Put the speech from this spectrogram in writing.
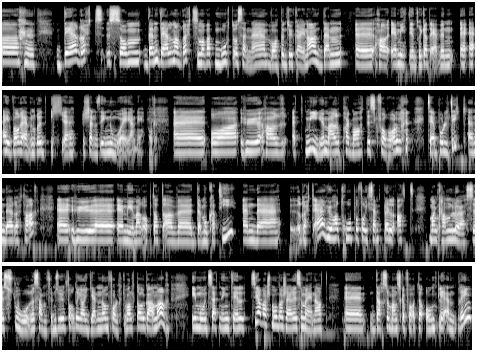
Rødt som Den delen av Rødt som har vært mot å sende våpen til Ukraina, den eh, har, er mitt inntrykk at Even, eh, Eivor Evenrud ikke kjenner seg noe igjen i. Okay. Eh, og hun har et mye mer pragmatisk forhold til politikk enn det Rødt har. Eh, hun eh, er mye mer opptatt av eh, demokrati enn det Rødt er. Hun har tro på f.eks. at man kan løse store samfunnsutfordringer gjennom folkevalgte organer, i motsetning til Siavash Mobasheri, som mener at eh, dersom man skal få til ordentlig endring,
